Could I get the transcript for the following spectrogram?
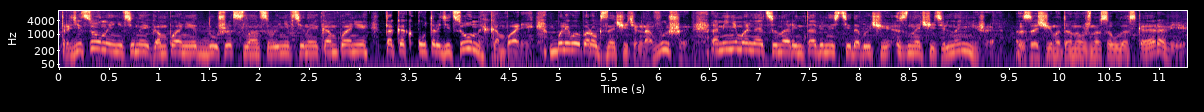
Традиционные нефтяные компании душат сланцевые нефтяные компании, так как у традиционных компаний болевой порог значительно выше, а минимальная цена рентабельности добычи значительно ниже. Зачем это нужно Саудовской Аравии?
